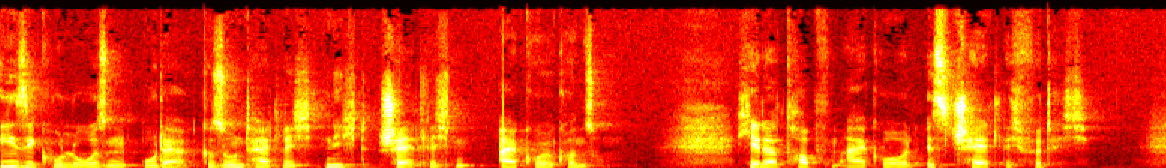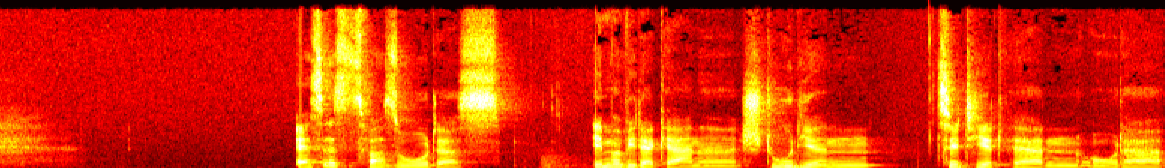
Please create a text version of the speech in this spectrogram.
risikolosen oder gesundheitlich nicht schädlichen Alkoholkonsum. Jeder Tropfen Alkohol ist schädlich für dich. Es ist zwar so, dass immer wieder gerne Studien zitiert werden oder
